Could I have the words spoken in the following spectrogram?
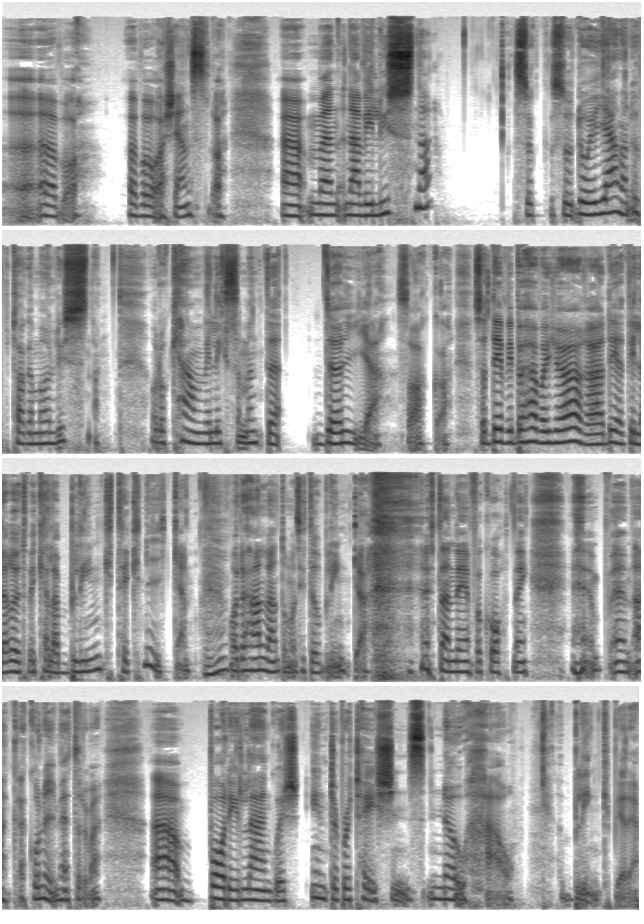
eh, över, över våra känslor. Eh, men när vi lyssnar, så, så då är hjärnan upptagen med att lyssna. Och då kan vi liksom inte dölja saker. Så det vi behöver göra det är att vi lär ut vad vi kallar blinktekniken. Mhm. Och det handlar inte om att sitta och blinka, utan det är en förkortning, en ak- akronym heter det va? Uh, Body Language Interpretations Know-how. Blink blir det.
